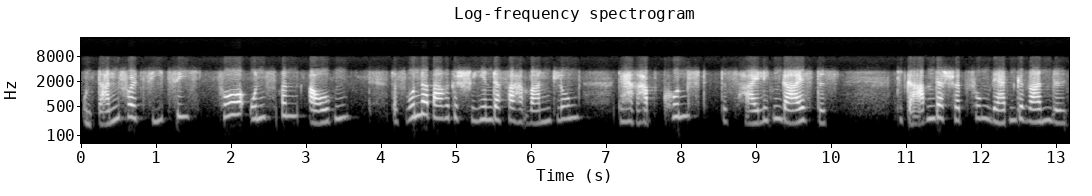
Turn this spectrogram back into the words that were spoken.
und dann vollzieht sich vor unseren Augen das wunderbare Geschehen der Verwandlung, der Herabkunft des Heiligen Geistes. Die Gaben der Schöpfung werden gewandelt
